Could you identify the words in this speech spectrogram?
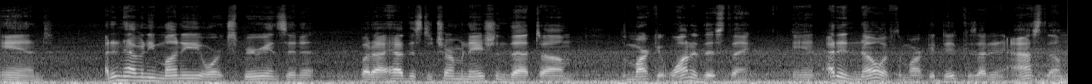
And I didn't have any money or experience in it, but I had this determination that um, the market wanted this thing. And I didn't know if the market did because I didn't ask them,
